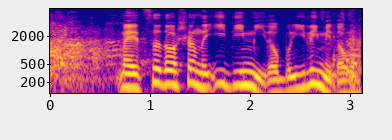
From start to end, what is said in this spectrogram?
每次都剩的一滴米都不一粒米都不剩。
